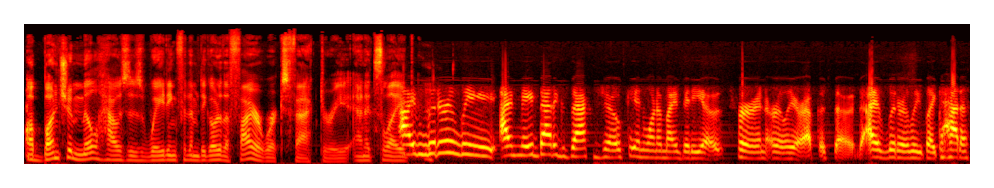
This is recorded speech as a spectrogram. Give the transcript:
a bunch of Milhouses waiting for them to go to the fireworks factory, and it's like I literally I made that exact joke in one of my videos for an earlier episode. I literally like had a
